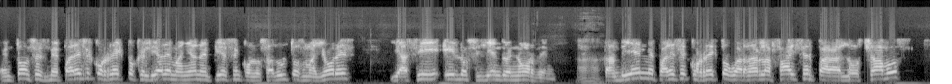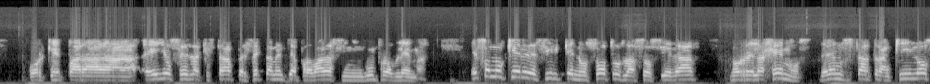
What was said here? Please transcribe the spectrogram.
Entonces, me parece correcto que el día de mañana empiecen con los adultos mayores y así irlos siguiendo en orden. Ajá. También me parece correcto guardar la Pfizer para los chavos, porque para ellos es la que está perfectamente aprobada sin ningún problema. Eso no quiere decir que nosotros, la sociedad, nos relajemos. Debemos estar tranquilos.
